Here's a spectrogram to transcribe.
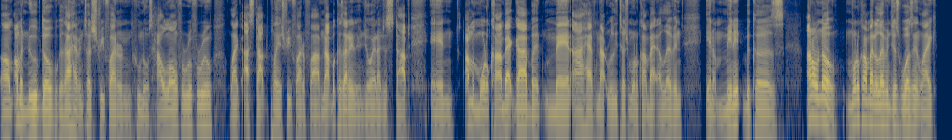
Um, I'm a noob though because I haven't touched Street Fighter in who knows how long for real, for real. Like I stopped playing Street Fighter Five, not because I didn't enjoy it, I just stopped. And I'm a Mortal Kombat guy, but man, I have not really touched Mortal Kombat 11 in a minute because I don't know. Mortal Kombat 11 just wasn't like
